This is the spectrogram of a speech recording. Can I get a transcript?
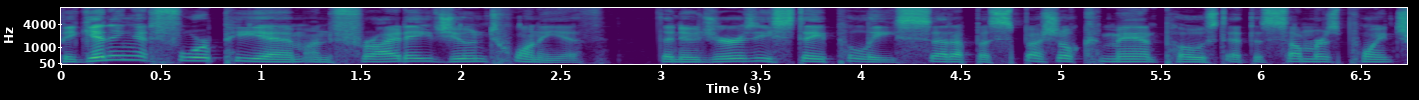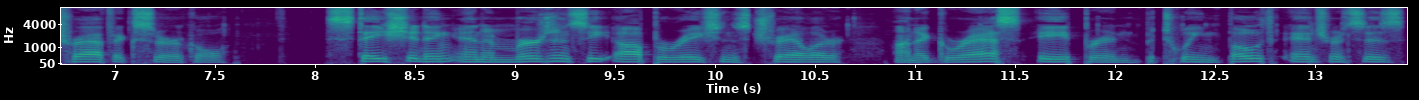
Beginning at 4 p.m. on Friday, June 20th, the New Jersey State Police set up a special command post at the Somers Point traffic circle, stationing an emergency operations trailer on a grass apron between both entrances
